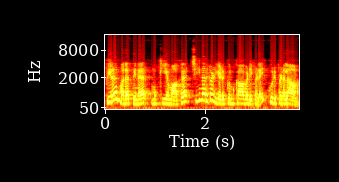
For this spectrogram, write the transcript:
பிற மதத்தினர் முக்கியமாக சீனர்கள் எடுக்கும் காவடிகளை குறிப்பிடலாம்.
